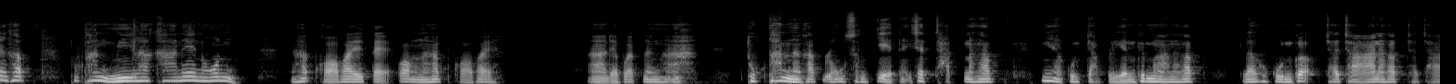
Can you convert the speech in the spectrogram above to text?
นะครับ ทุกท่านมีราคาแน่นอนนะครับ ขออภัยแตะกล้องนะครับ ขออภัยอ่าเดี๋ยวแป๊บนึงอ่าทุกท่านนะครับ ลองสังเกตให้ชัดๆนะครับ เนี่ยคุณจับเหรียญขึ้นมานะครับ แล้วคุณก็ช้าๆนะครับ ช้า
